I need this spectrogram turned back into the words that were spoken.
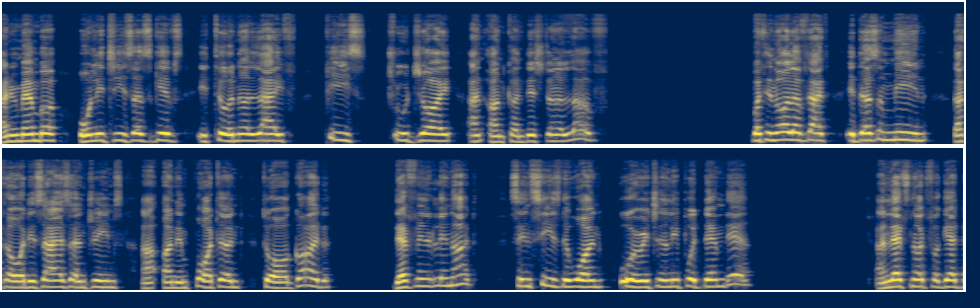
And remember, only Jesus gives eternal life, peace, true joy, and unconditional love. But in all of that, it doesn't mean that our desires and dreams are unimportant to our God. Definitely not, since He's the one who originally put them there. And let's not forget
